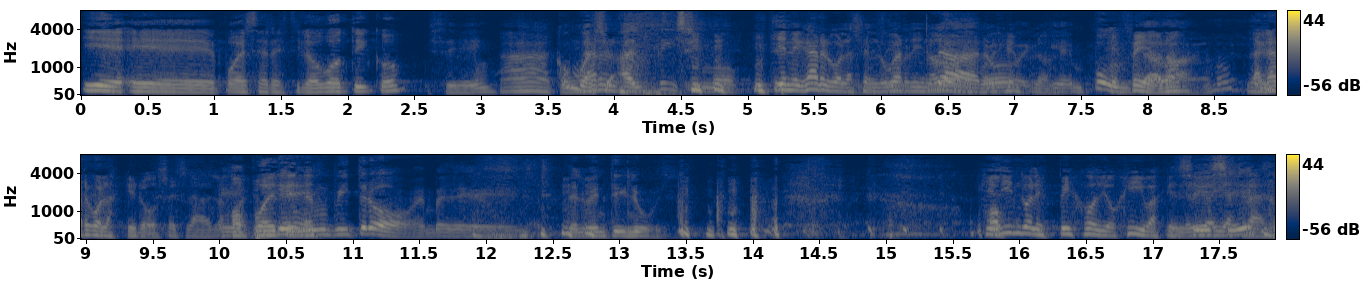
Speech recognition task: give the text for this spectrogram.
Y eh, puede ser estilo gótico. Sí. Ah, con ¿Cómo es altísimo? Y tiene gárgolas en lugar de inodoro, claro, por ejemplo. en punta Qué feo, ¿no? va, ¿no? La gárgola asquerosa es la... la- O puede Tiene tener- un vitró en vez de- del ventiluz. Qué lindo el espejo de ojivas que le Sí, veo ahí sí. atrás, ¿no?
